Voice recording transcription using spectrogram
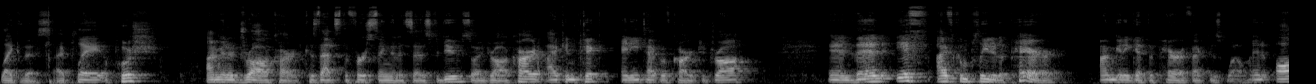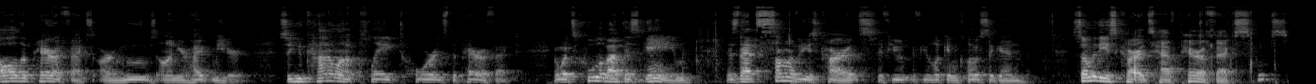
like this. I play a push, I'm gonna draw a card because that's the first thing that it says to do. So I draw a card. I can pick any type of card to draw. And then if I've completed a pair, I'm gonna get the pair effect as well. And all the pair effects are moves on your hype meter. So you kind of wanna play towards the pair effect. And what's cool about this game is that some of these cards, if you, if you look in close again, some of these cards have pair effects oops,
